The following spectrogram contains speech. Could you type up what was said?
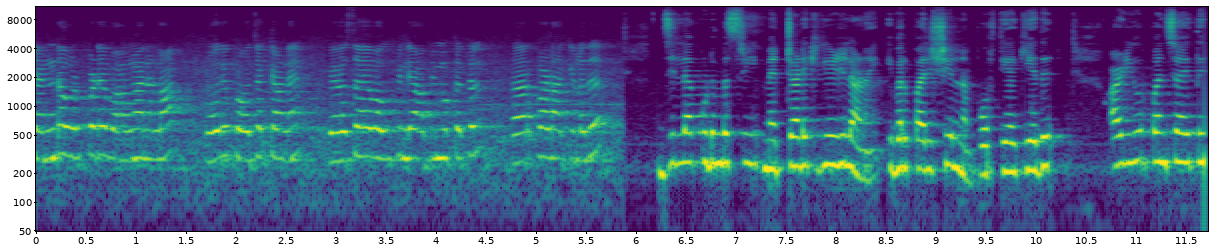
ചെണ്ട ഉൾപ്പെടെ വാങ്ങാനുള്ള ഒരു പ്രോജക്റ്റാണ് വ്യവസായ വകുപ്പിന്റെ ആഭിമുഖ്യത്തിൽ ഏർപ്പാടാക്കിയുള്ളത്. ജില്ലാ കുടുംബശ്രീ മെറ്റാഡയ്ക്ക് കീഴിലാണ് ഇവർ പരിശീലനം പൂർത്തിയാക്കിയത്. അഴിയൂർ പഞ്ചായത്ത്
